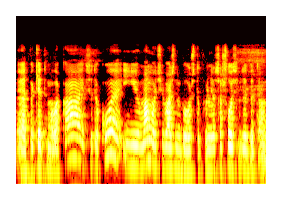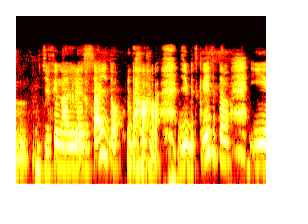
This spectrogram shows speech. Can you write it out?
э, от пакета молока и все такое. И мама очень важно было, чтобы у нее сошлось вот это там Дебет и финальное сальдо, да, дебет с кредитом. И,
